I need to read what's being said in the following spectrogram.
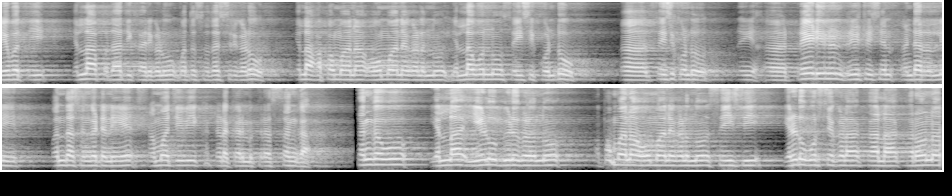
ರೇವತಿ, ಎಲ್ಲ ಪದಾಧಿಕಾರಿಗಳು ಮತ್ತು ಸದಸ್ಯರುಗಳು ಎಲ್ಲ ಅಪಮಾನ, ಅವಮಾನಗಳನ್ನು ಎಲ್ಲವನ್ನೂ ಸಹಿಸಿಕೊಂಡು ಸಹಿಸಿಕೊಂಡು ಟ್ರೇಡ್ ಯೂನಿಯನ್ ರಿಜಿಸ್ಟ್ರೇಷನ್ ಅಂಡರಲ್ಲಿ ಬಂದ ಸಂಘಟನೆಯೇ ಶ್ರಮಜೀವಿ ಕಟ್ಟಡ ಕಾರ್ಮಿಕರ ಸಂಘ. ಸಂಘವು ಎಲ್ಲ ಏಳು ಬೀಳುಗಳನ್ನು, ಅಪಮಾನ, ಅವಮಾನಗಳನ್ನು ಸಹಿಸಿ ಎರಡು ವರ್ಷಗಳ ಕಾಲ ಕರೋನಾ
